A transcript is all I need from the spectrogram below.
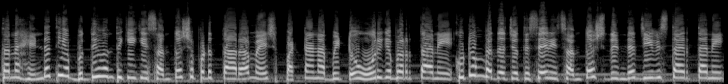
ತನ್ನ ಹೆಂಡತಿಯ ಬುದ್ಧಿವಂತಿಕೆಗೆ ಸಂತೋಷ ಪಡುತ್ತಾ ರಮೇಶ್ ಪಟ್ಟಣ ಬಿಟ್ಟು ಊರಿಗೆ ಬರುತ್ತಾನೆ. ಕುಟುಂಬದ ಜೊತೆ ಸೇರಿ ಸಂತೋಷದಿಂದ ಜೀವಿಸ್ತಾ ಇರ್ತಾನೆ.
